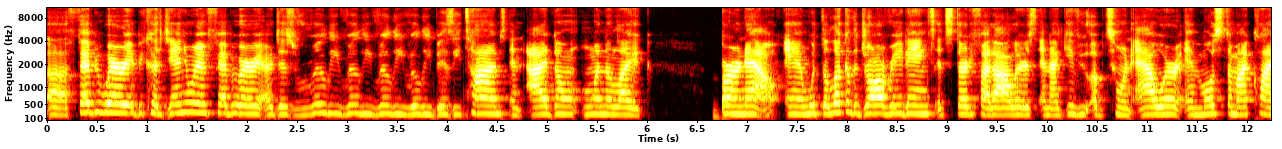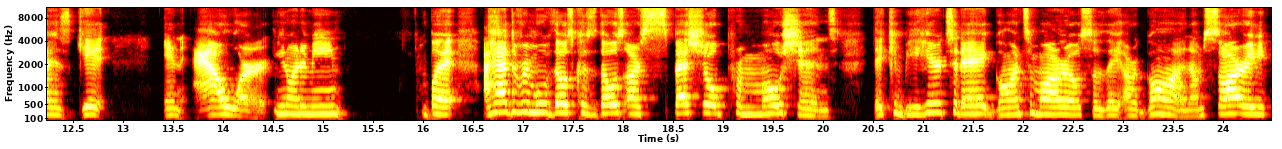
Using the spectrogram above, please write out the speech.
uh, February because January and February are just really, really, really, really busy times, and I don't want to like burn out. And with the luck of the draw readings, it's $35 and I give you up to an hour, and most of my clients get an hour. You know what I mean? But I had to remove those because those are special promotions. They can be here today, gone tomorrow, so they are gone. I'm sorry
